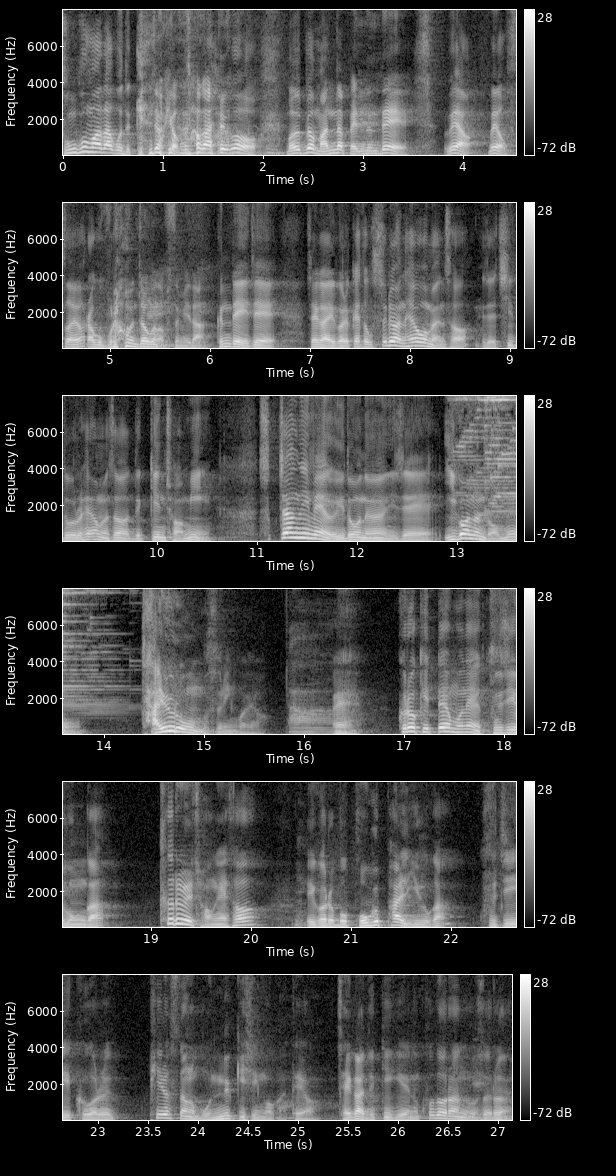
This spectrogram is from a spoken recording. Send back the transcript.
궁금하다고 느낀 적이 없어가지고 몇번 만나 뵀는데 왜, 왜 없어요? 라고 물어본 적은 없습니다. 근데 이제 제가 이걸 계속 수련해오면서 이제 지도를 해오면서 느낀 점이 숙장님의 의도는 이제 이거는 너무 자유로운 무술인 거예요. 네. 그렇기 때문에 굳이 뭔가 틀을 정해서 이거를 뭐 보급할 이유가 굳이 그거를 필요성을 못 느끼신 것 같아요. 제가 느끼기에는 쿠도라는 무술은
